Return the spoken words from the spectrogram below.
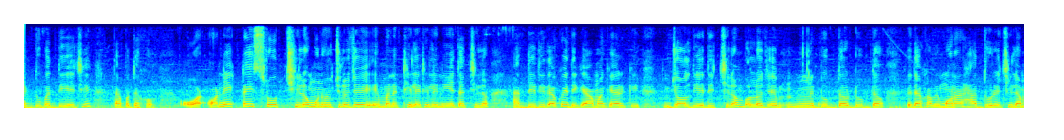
এক দুবার দিয়েছি, তারপর দেখো অনেকটাই স্রোত ছিল, মনে হচ্ছিল যে মানে ঠেলে ঠেলে নিয়ে যাচ্ছিল। আর দিদি দেখো এদিকে আমাকে আর কি জল দিয়ে দিচ্ছিলাম বলল যে ডুব দাও ডুব দাও। তো দেখো আমি মনার হাত ধরেছিলাম।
